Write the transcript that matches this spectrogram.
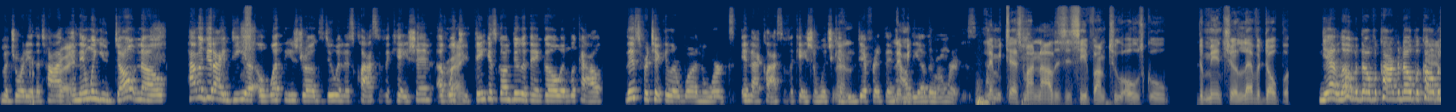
majority of the time. Right. And then when you don't know, have a good idea of what these drugs do in this classification of what you think it's going to do, and then go and look how this particular one works in that classification, which can And be different than how me- the other one works. Let me test my knowledge to see if I'm too old school. Dementia, levodopa. Yeah, levodopa, carbidopa, Yeah, covidopa,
